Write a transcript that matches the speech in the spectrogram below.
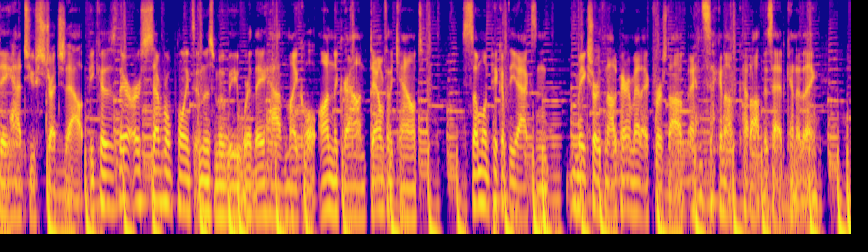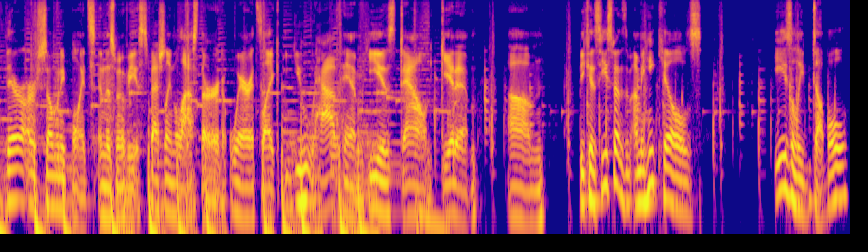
they had to stretch it out because there are several points in this movie where they have Michael on the ground, down for the count. Someone pick up the axe and make sure it's not a paramedic, first off, and second off, cut off his head, kind of thing. There are so many points in this movie, especially in the last third, where it's like, you have him, he is down, get him. Um, because he spends, I mean, he kills easily double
